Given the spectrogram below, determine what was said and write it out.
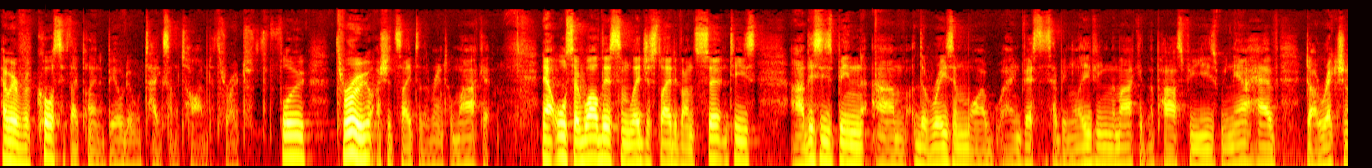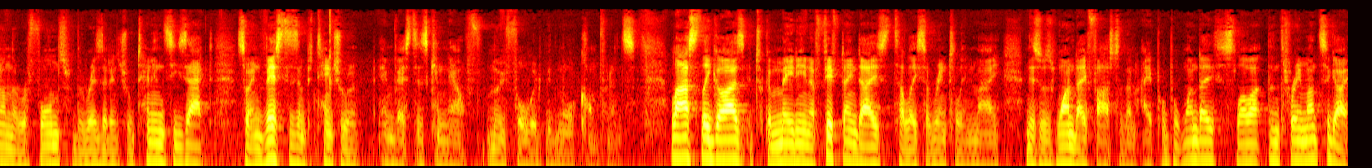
However, of course, if they plan to build, it will take some time to throw through, through I should say, to the rental market. Now, also, while there's some legislative uncertainties, uh, this has been um, the reason why investors have been leaving the market in the past few years. We now have direction on the reforms for the Residential Tenancies Act, so investors and potential investors can now move forward with more confidence. Lastly, guys, it took a median of 15 days to lease a rental in May. This was one day faster than April, but one day slower than three months ago.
